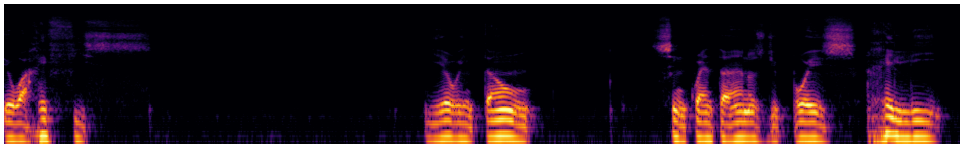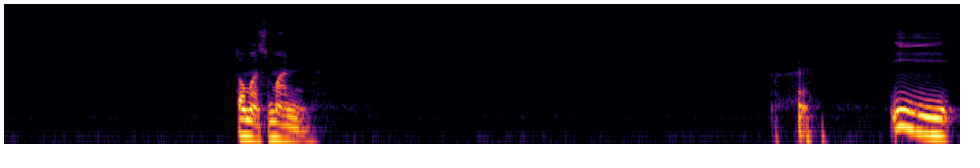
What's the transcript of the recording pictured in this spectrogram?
eu a refiz. E eu então, 50 anos depois, reli Thomas Mann. E,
